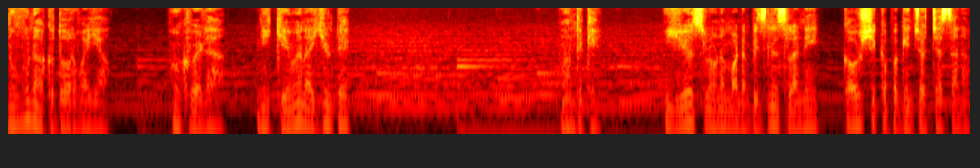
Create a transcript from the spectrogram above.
నువ్వు నాకు దూరం అయ్యా ఒకవేళ నీకేమైనా అయ్యుంటే. అందుకే ఇయర్స్లోనే మన బిజినెస్లని కౌశిక్ అప్పగించి వచ్చేసాను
